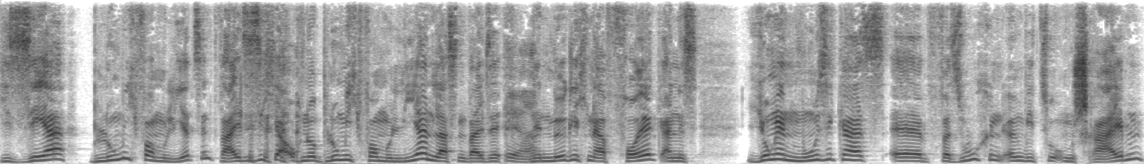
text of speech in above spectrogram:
die sehr blumig formuliert sind, weil sie sich ja auch nur blumig formulieren lassen, weil sie ja. den möglichen Erfolg eines jungen Musikers äh, versuchen irgendwie zu umschreiben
